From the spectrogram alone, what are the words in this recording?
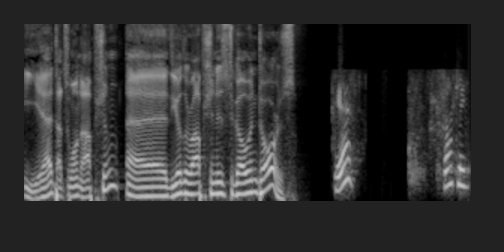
Yeah, that's one option. Uh, the other option is to go indoors. Yeah, exactly.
